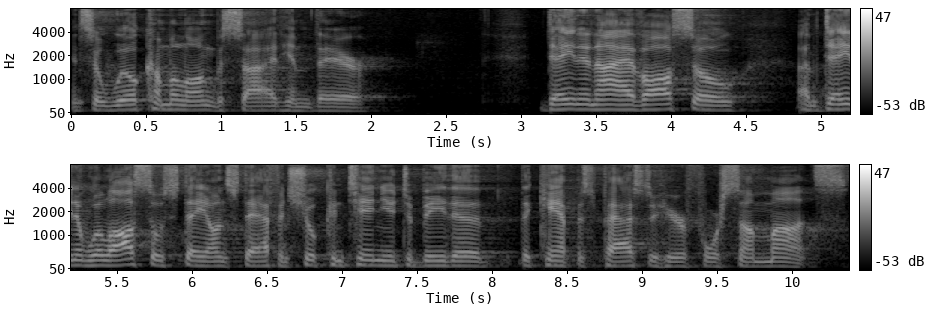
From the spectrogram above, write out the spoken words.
And so we'll come along beside him there. Dana and I have also, um, Dana will also stay on staff and she'll continue to be the, the campus pastor here for some months.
